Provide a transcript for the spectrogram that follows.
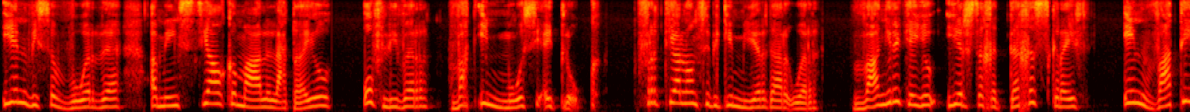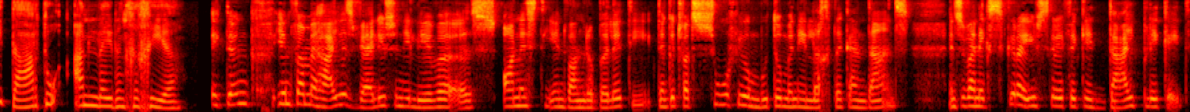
Een wie se woorde 'n mens telke male laat huil of liewer wat emosie uitlok. Vertel ons 'n bietjie meer daaroor. Wanneer het jy jou eerste gedig geskryf en wat het daartoe aanleiding gegee? Ek dink een van my highest values in die lewe is honesty and vulnerability. Ek dink dit vat soveel moed om in die lig te kan dans. En so wanneer ek skryf, skryf ek dit daai plek uit.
